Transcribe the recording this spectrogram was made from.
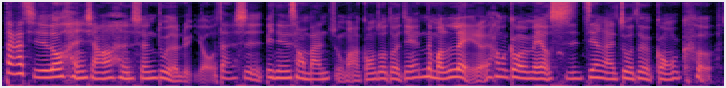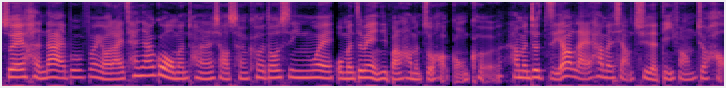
大家其实都很想要很深度的旅游，但是毕竟是上班族嘛，工作都已经那么累了，他们根本没有时间来做这个功课，所以很大一部分有来参加过我们团的小乘客，都是因为我们这边已经帮他们做好功课了，他们就只要来他们想去的地方就好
